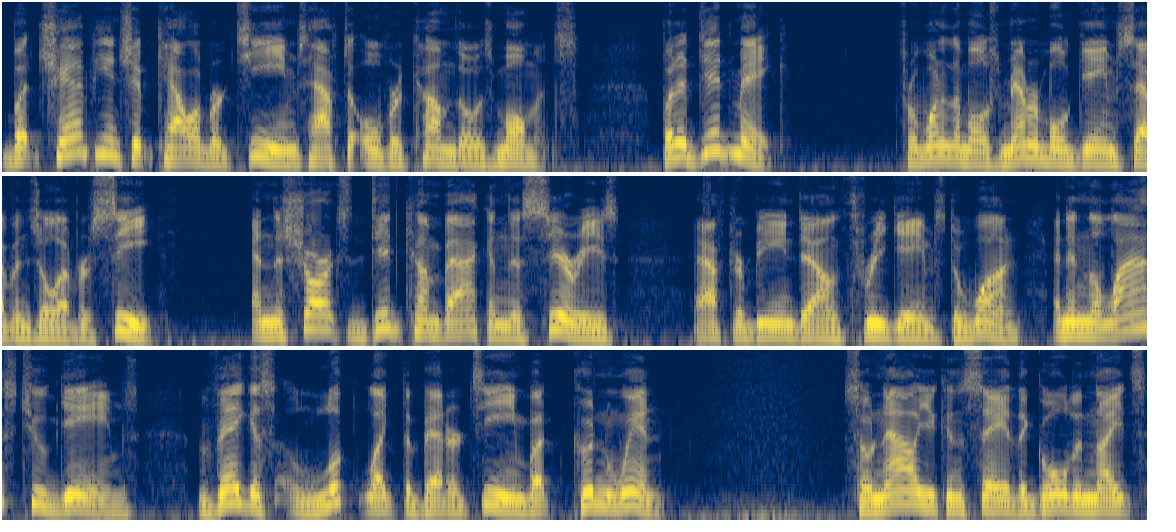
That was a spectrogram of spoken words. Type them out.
But championship caliber teams have to overcome those moments. But it did make for one of the most memorable Game 7s you'll ever see. And the Sharks did come back in this series after being down three games to one. And in the last two games, Vegas looked like the better team but couldn't win. So now you can say the Golden Knights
